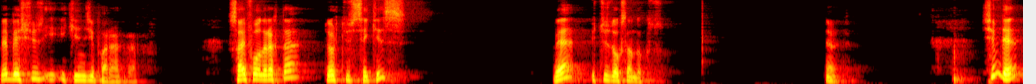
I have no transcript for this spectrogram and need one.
ve 502. paragraf. Sayfa olarak da 408 ve 399. Evet. Şimdi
